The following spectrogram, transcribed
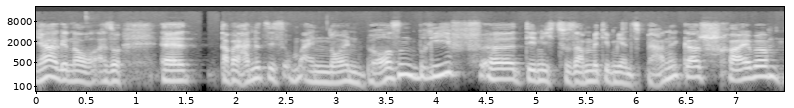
Ja, genau. Also äh, dabei handelt es sich um einen neuen Börsenbrief, äh, den ich zusammen mit dem Jens Bernecker schreibe.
